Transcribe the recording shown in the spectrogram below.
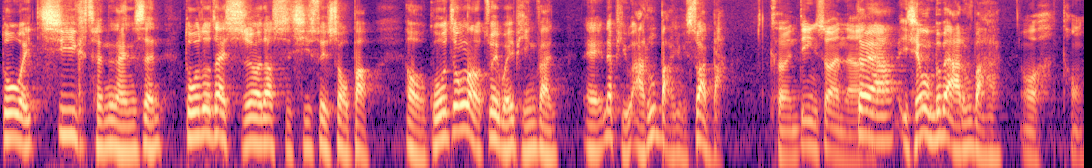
多为七成的男生，多都在十二到十七岁受暴。哦，国中哦最为频繁，哎、欸，那比如阿鲁巴也算吧，肯定算啊。对啊，以前我们都被阿鲁巴，哇，痛，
